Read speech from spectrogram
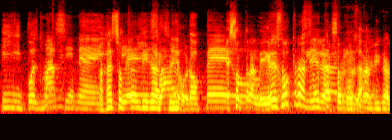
Y pues más cine Ajá, es otra liga, europeo. Es otra liga. Es otra liga. Es otra liga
